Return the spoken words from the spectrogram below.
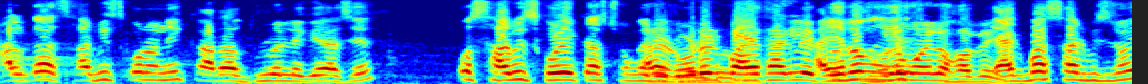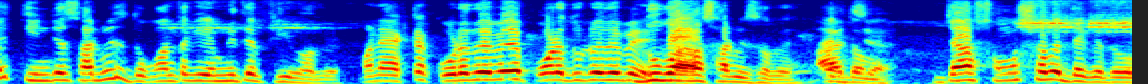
হালকা সার্ভিস করা নেই কাদা ধুলো লেগে আছে। ও সার্ভিস করে কাজ সঙ্গে রোডের পায়ে থাকলে একটু এবং ময়লা হবেই। একবার সার্ভিস নয় তিনটে সার্ভিস দোকান থেকে এমনিতে ফ্রি হবে। মানে একটা করে দেবে পরে দুটো দেবে? দুবার সার্ভিস হবে একদম। আচ্ছা। যা সমস্যা হবে দেখে দেবো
